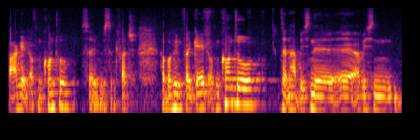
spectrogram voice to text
Bargeld auf dem Konto, ist ja ein bisschen Quatsch, habe auf jeden Fall Geld auf dem Konto, dann habe ich, eine, äh, ich einen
